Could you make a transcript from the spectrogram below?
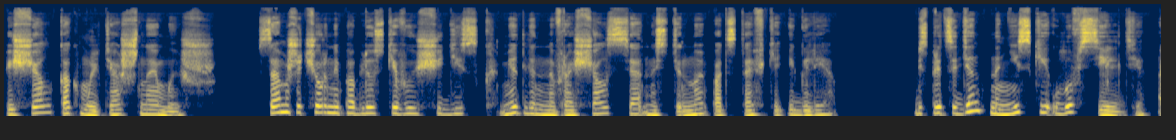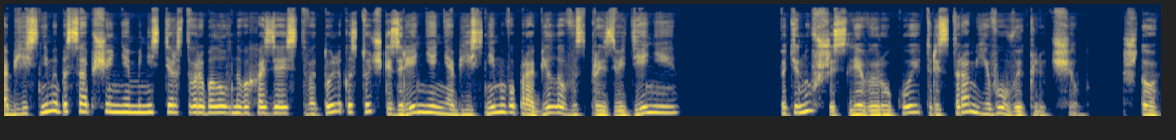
пищал, как мультяшная мышь. Сам же черный поблескивающий диск медленно вращался на стенной подставке игле беспрецедентно низкий улов сельди, объяснимый по сообщениям Министерства рыболовного хозяйства только с точки зрения необъяснимого пробела в воспроизведении. Потянувшись левой рукой, Тристрам его выключил. Что,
